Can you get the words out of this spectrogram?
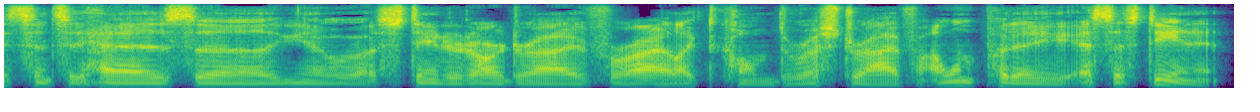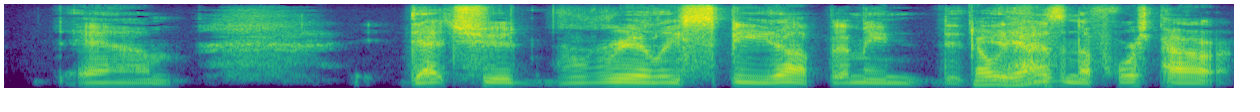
since it has, uh, you know, a standard hard drive, or I like to call them the rust drive, I want to put a SSD in it. Um, that should really speed up. I mean, it, oh, yeah. it has enough horsepower.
